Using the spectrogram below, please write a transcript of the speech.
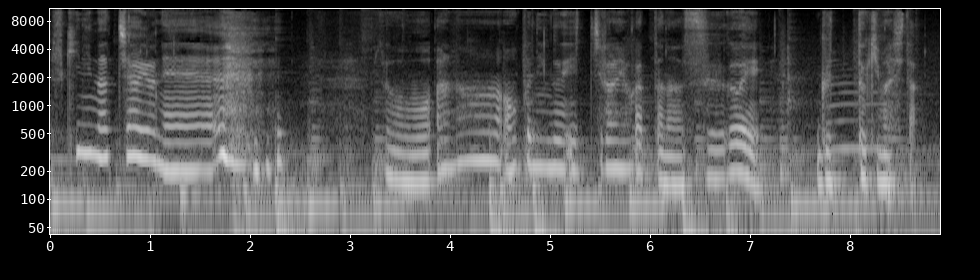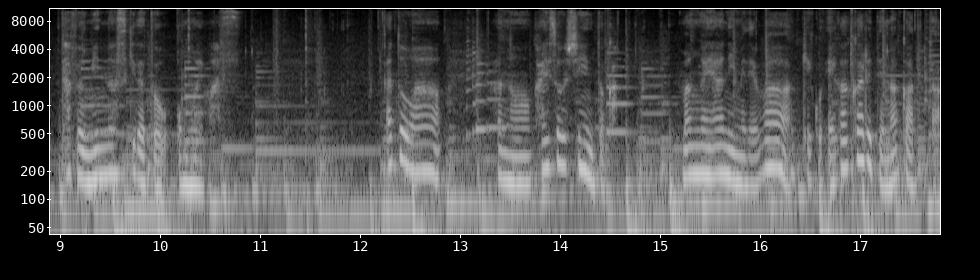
好きになっちゃうよね。そうもあのオープニング一番良かったなすごいグッときました。多分みんな好きだと思います。あとはあの回想シーンとか漫画やアニメでは結構描かれてなかった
